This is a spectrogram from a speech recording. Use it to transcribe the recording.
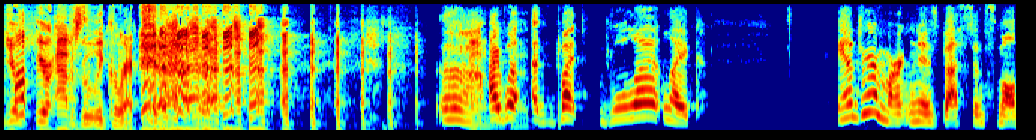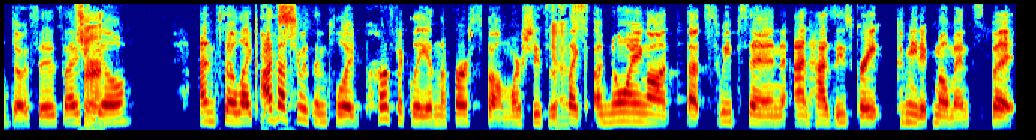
you're you're absolutely correct. I will, uh, but Voula like Andrea Martin is best in small doses. I Sure. feel, and so like I thought she was employed perfectly in the first film, where she's this Yes. like annoying aunt that sweeps in and has these great comedic moments, but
